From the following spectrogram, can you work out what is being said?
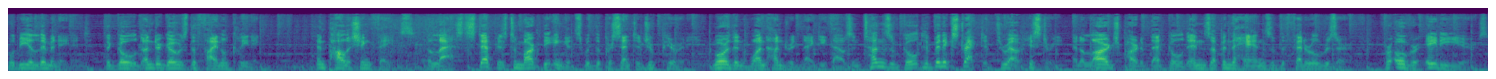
will be eliminated. The gold undergoes the final cleaning and polishing phase. The last step is to mark the ingots with the percentage of purity. More than 190,000 tons of gold have been extracted throughout history, and a large part of that gold ends up in the hands of the Federal Reserve. For over 80 years,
